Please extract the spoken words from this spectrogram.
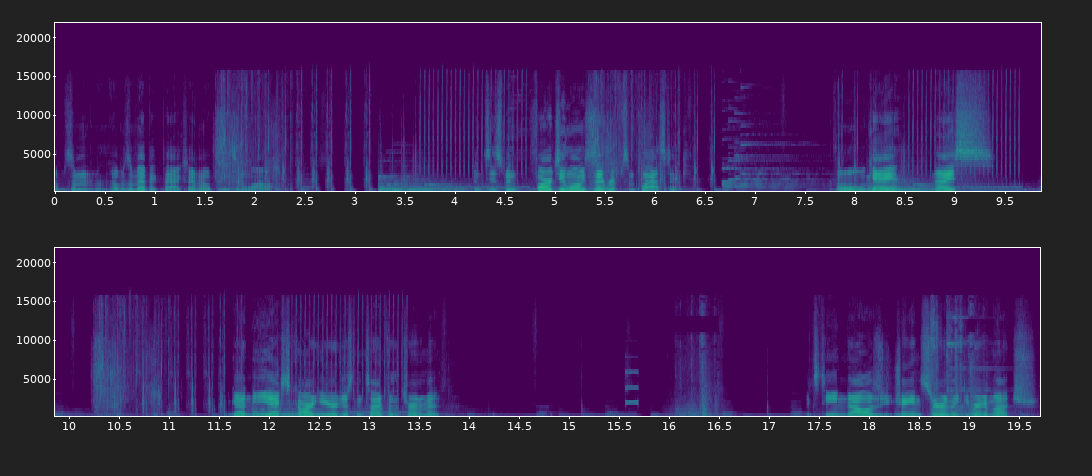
Open some open some epic packs. I haven't opened these in a while. It's been far too long since I ripped some plastic. Oh, okay. Nice. Got an EX card here just in time for the tournament. $16 is your chain, sir. Thank you very much.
